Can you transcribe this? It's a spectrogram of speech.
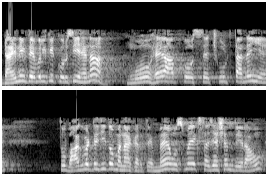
डाइनिंग टेबल की कुर्सी है ना? मोह है आपको, उससे छूटता नहीं है। तो भागवत जी तो मना करते हैं। मैं उसमें एक सजेशन दे रहा हूँ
